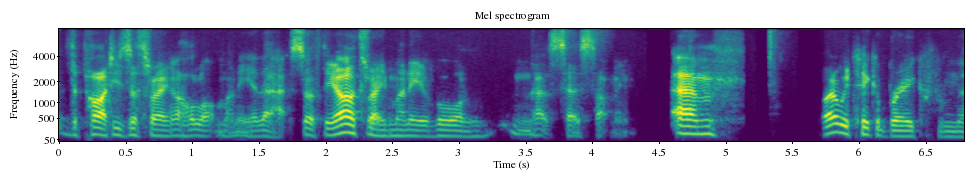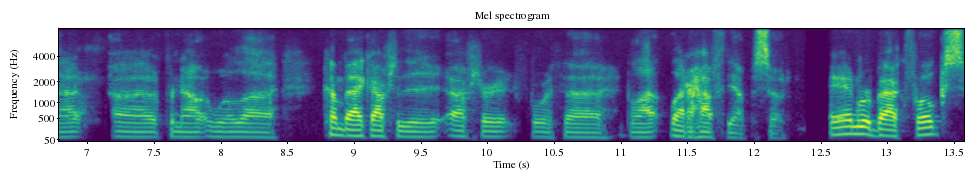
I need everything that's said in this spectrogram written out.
the parties are throwing a whole lot of money at that. So if they are throwing money at Vaughan, that says something. Um, Why don't we take a break from that uh, for now, and we'll uh, come back after the after it uh, the latter half of the episode. And we're back, folks.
